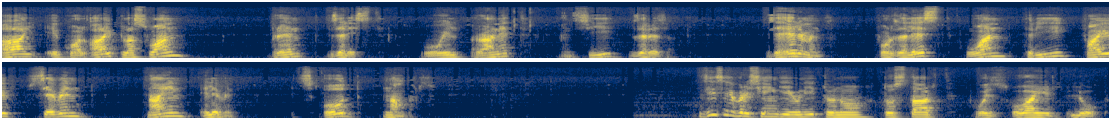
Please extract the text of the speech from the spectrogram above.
I equal i plus 1 print the list. We will run it and see the result the elements for the list 1 3 5 7 9 11 it's odd numbers. This is everything you need to know to start with while loop.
